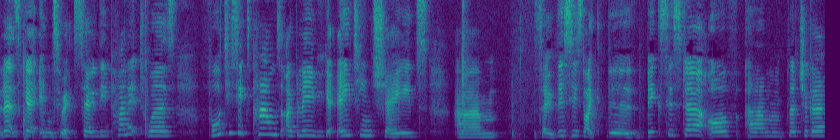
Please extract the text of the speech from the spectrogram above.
let's get into it. So the palette was £46, I believe. You get 18 shades. Um, so this is like the big sister of um, blood sugar.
